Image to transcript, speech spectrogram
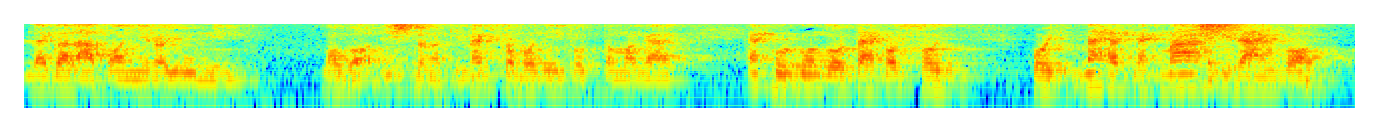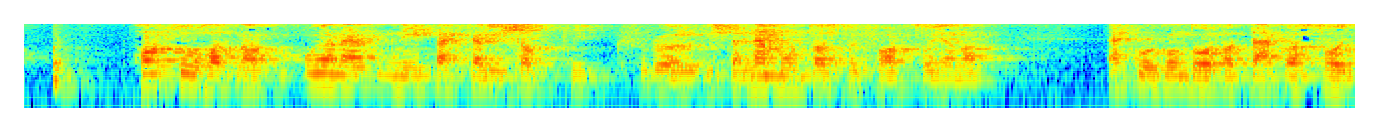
legalább annyira jó, mint maga az Isten, aki megszabadította magát. Ekkor gondolták azt, hogy, hogy mehetnek más irányba, harcolhatnak olyan népekkel is, akikről Isten nem mondta azt, hogy harcoljanak. Ekkor gondolhatták azt, hogy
